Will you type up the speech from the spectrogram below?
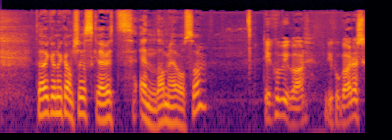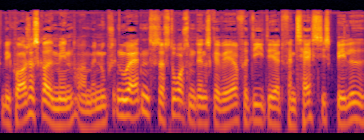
Dere kunne kanskje skrevet enda mer også? Det kunne vi godt. Vi kunne, godt, vi kunne også ha skrevet mindre, men nu, nu er den så stor, som den skal være, fordi det er et fantastisk billede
